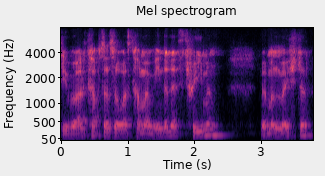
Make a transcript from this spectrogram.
die World Cups oder sowas kann man im Internet streamen, wenn man möchte.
